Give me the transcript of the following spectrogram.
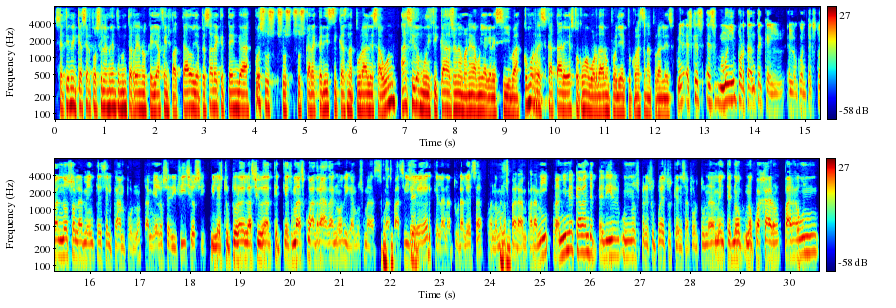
Se tienen que hacer posiblemente en un terreno que ya fue impactado y a pesar de que tenga pues sus, sus, sus características naturales aún, han sido modificadas de una manera muy agresiva. ¿Cómo rescatar esto? ¿Cómo abordar un proyecto con esta naturaleza? Mira, es que es, muy importante que lo contextual no solamente es el campo, ¿no? También los edificios y, la estructura de la ciudad que, es más cuadrada, ¿no? Digamos, más, más fácil de leer que la naturaleza, cuando menos para, para mí. A mí me acaban de pedir unos presupuestos que desafortunadamente no, no cuajaron para un,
